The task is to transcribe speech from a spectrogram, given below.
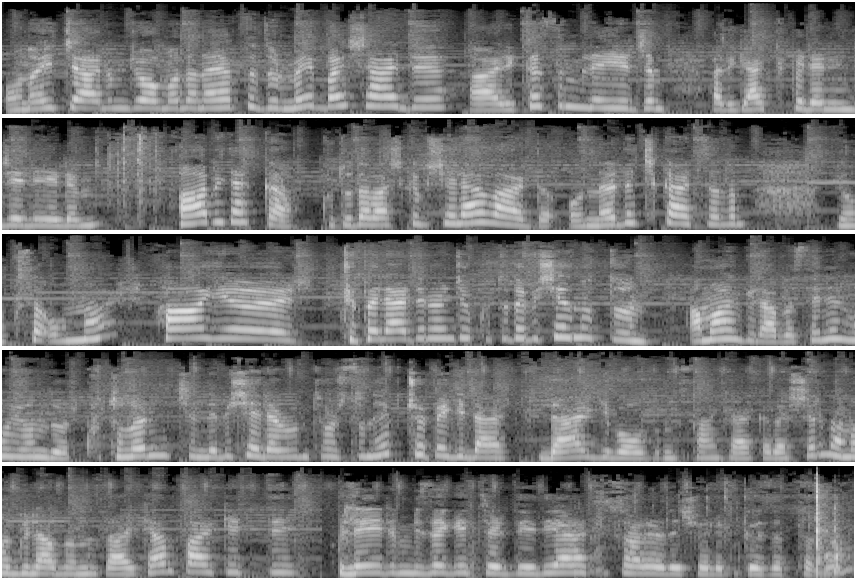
Ona hiç yardımcı olmadan ayakta durmayı başardı. Harikasın Blair'cim. Hadi gel küpelerini inceleyelim. Aa bir dakika. Kutuda başka bir şeyler vardı. Onları da çıkartalım. Yoksa onlar? Hayır. Küpelerden önce kutuda bir şey unuttun. Aman Gül abla senin huyundur. Kutuların içinde bir şeyler unutursun hep çöpe gider. Der gibi oldum sanki arkadaşlarım ama Gül ablanız erken fark etti. Blair'in bize getirdiği diğer aksesuarlara da şöyle bir göz atalım.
